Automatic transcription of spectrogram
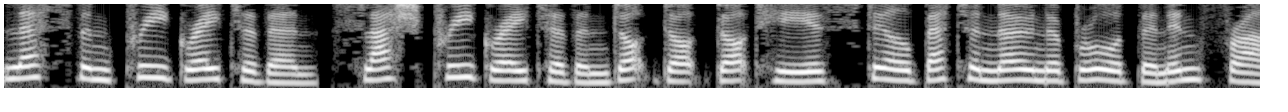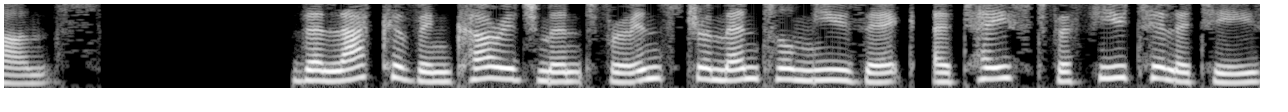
less than pre greater than slash pre greater than dot dot dot he is still better known abroad than in France. The lack of encouragement for instrumental music, a taste for futilities,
